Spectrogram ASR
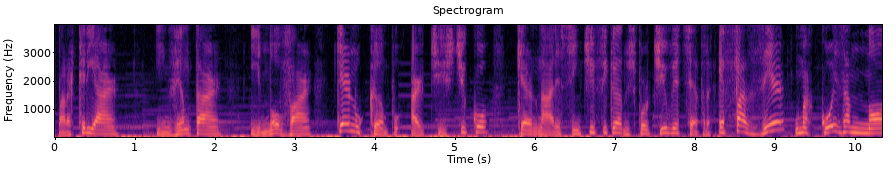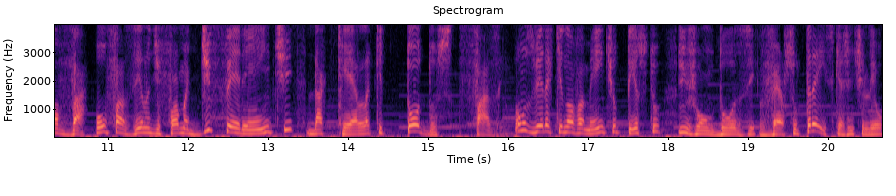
para criar, inventar, inovar, quer no campo artístico, quer na área científica, no esportivo, etc. É fazer uma coisa nova ou fazê-la de forma diferente daquela que todos fazem. Vamos ver aqui novamente o texto de João 12, verso 3, que a gente leu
